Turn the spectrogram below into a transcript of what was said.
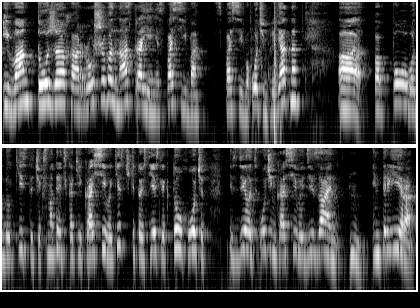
и вам тоже хорошего настроения. Спасибо. Спасибо. Очень приятно. А, по поводу кисточек, смотрите, какие красивые кисточки. То есть, если кто хочет сделать очень красивый дизайн интерьера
